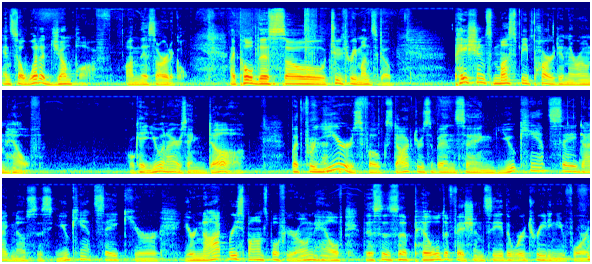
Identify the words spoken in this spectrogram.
And so, what a jump off on this article. I pulled this so two, three months ago. Patients must be part in their own health. Okay, you and I are saying, duh. But for years, folks, doctors have been saying, you can't say diagnosis, you can't say cure, you're not responsible for your own health. This is a pill deficiency that we're treating you for,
